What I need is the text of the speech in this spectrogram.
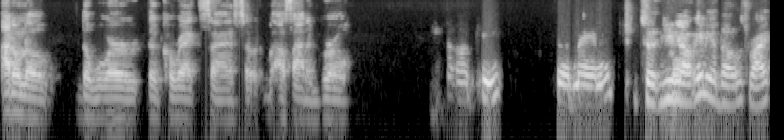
I don't know the word, the correct science outside of grow. Uh, keep, to manage, to, you know, any of those, right?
